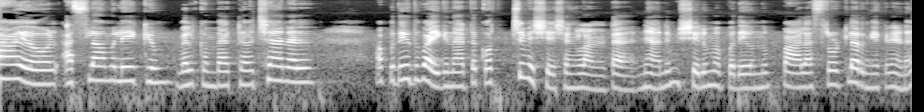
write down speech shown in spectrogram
ഹായ് ഓൾ അസ്സാം വലൈക്കും welcome back to our channel. അപ്പോൾ ഇത് വൈകുന്നേരത്തെ കുറച്ച് വിശേഷങ്ങളാണ് കേട്ടോ ഞാനും മിഷലും അപ്പോൾ ദേ ഒന്ന് പാലാസ് റോഡിൽ ഇറങ്ങിയേക്കണേണ്.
